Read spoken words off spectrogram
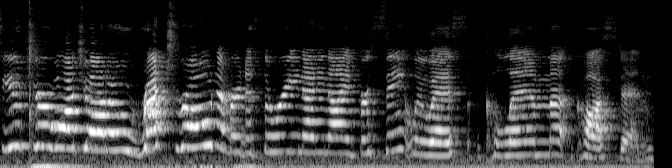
Future Watch Auto Retro, number to 399 for St. Louis, Klim Kostin.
